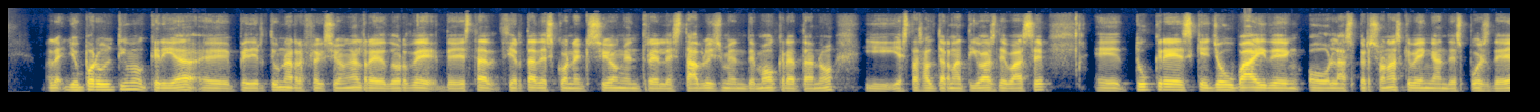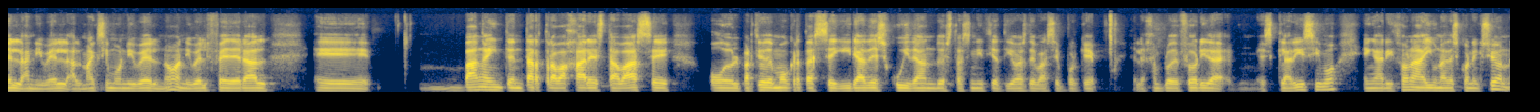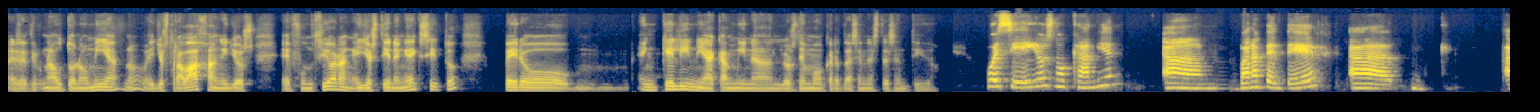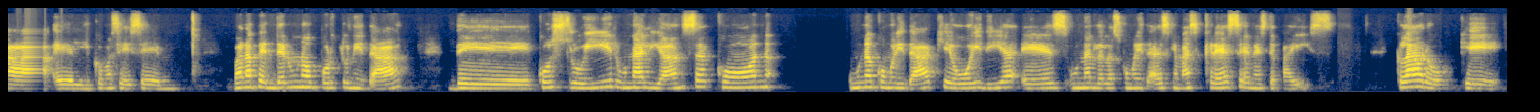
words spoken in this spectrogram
yo por último quería eh, pedirte una reflexión alrededor de, esta cierta desconexión entre el establishment demócrata ¿no? y, estas alternativas de base. Eh, ¿Tú crees que Joe Biden o las personas que vengan después de él a nivel, al máximo nivel, ¿no? a nivel federal, eh, van a intentar trabajar esta base o el Partido Demócrata seguirá descuidando estas iniciativas de base? Porque el ejemplo de Florida es clarísimo. En Arizona hay una desconexión, es decir, una autonomía, ¿no? Ellos trabajan, ellos eh, funcionan, ellos tienen éxito, pero mm, ¿en qué línea caminan los demócratas en este sentido? Pues si ellos no cambian, van a perder a el, ¿cómo se dice? Van a perder una oportunidad de construir una alianza con una comunidad que hoy día es una de las comunidades que más crece en este país. Claro que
